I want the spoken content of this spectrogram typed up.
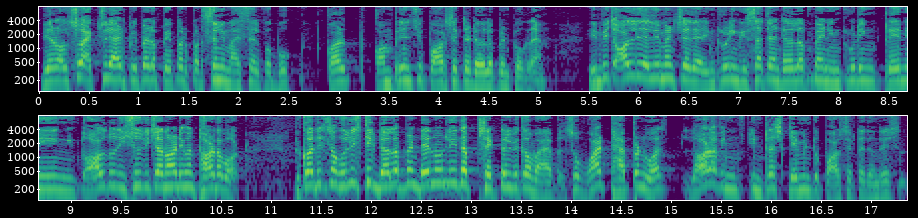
We had also actually had prepared a paper personally myself, a book called Comprehensive Power Sector Development Program, in which all the elements were there, including research and development, including training, all those issues which are not even thought about. Because it's a holistic development, then only the sector will become viable. So what happened was, a lot of in- interest came into power sector generation,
